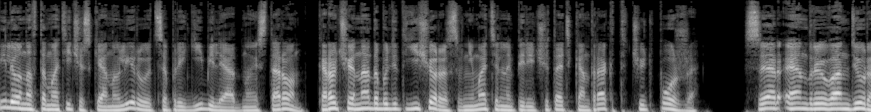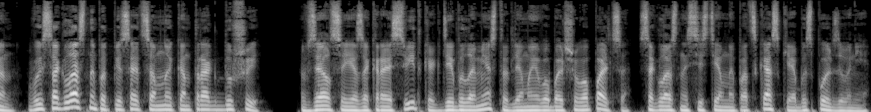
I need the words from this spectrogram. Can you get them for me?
или он автоматически аннулируется при гибели одной из сторон. Короче, надо будет еще раз внимательно перечитать контракт чуть позже. «Сэр Эндрю Ван Дюрен, вы согласны подписать со мной контракт души?» Взялся я за край свитка, где было место для моего большого пальца, согласно системной подсказке об использовании.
